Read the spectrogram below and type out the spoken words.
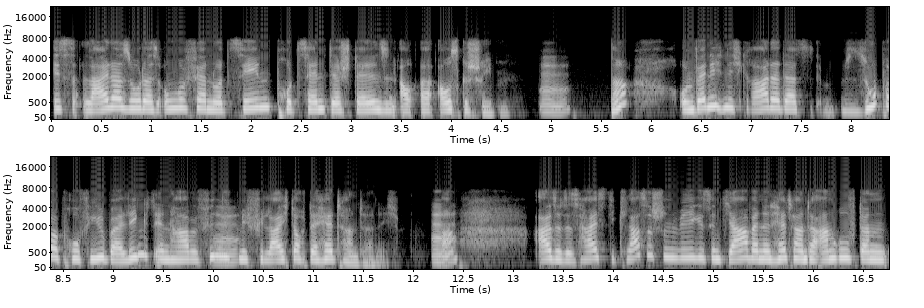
ist leider so, dass ungefähr nur 10 Prozent der Stellen sind äh, ausgeschrieben. Mhm. Na? Und wenn ich nicht gerade das super Profil bei LinkedIn habe, findet mhm. mich vielleicht auch der Headhunter nicht. Mhm. Also das heißt, die klassischen Wege sind ja, wenn ein Headhunter anruft, dann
